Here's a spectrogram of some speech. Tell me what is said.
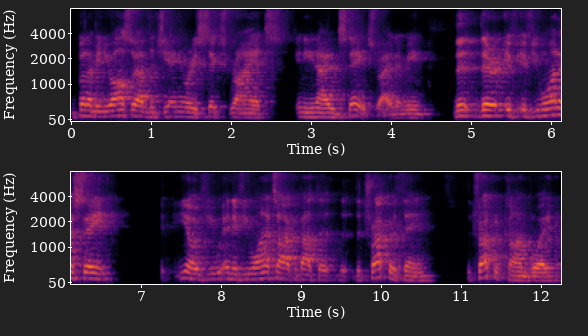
but I mean, you also have the January 6th riots in the United States, right? I mean, the, there, if, if you want to say, you know, if you, and if you want to talk about the, the, the trucker thing, the trucker convoy,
